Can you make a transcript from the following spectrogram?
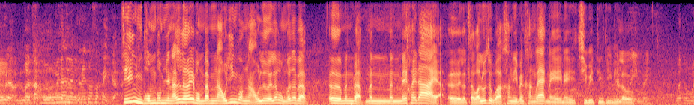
รู้แล้วเปิดจากมือไม่ได้นะทะเลตัวสเปกอะจริงผมผมอย่างนั้นเลย ผมแบบเงายิ่งกว่าเหงาเลย แล้วผมก็จะแบบ เออมันแบบมันมันไม่ค่อยได้อะเออแต่ว่ารู้สึกว่าครั้งนี้เป็นครั้งแรกในในชีวิตจริง ๆ ที่เรา ตัวเองไหมว่าทำไม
